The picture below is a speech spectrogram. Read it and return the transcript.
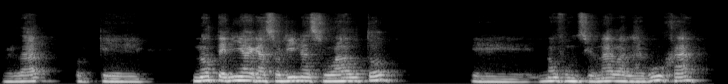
¿verdad? Porque no tenía gasolina su auto, eh, no funcionaba la aguja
